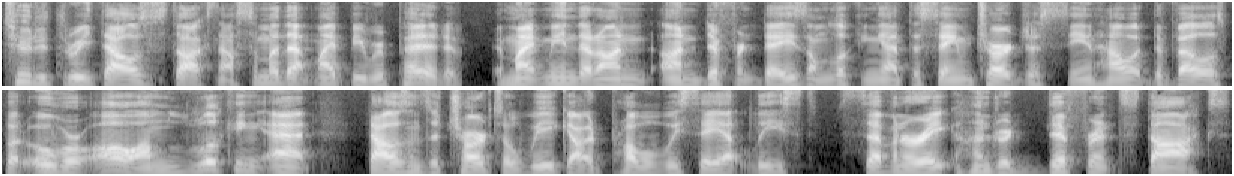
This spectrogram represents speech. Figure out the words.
two to 3,000 stocks. Now, some of that might be repetitive. It might mean that on, on different days, I'm looking at the same chart, just seeing how it develops. But overall, I'm looking at thousands of charts a week. I would probably say at least seven or 800 different stocks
